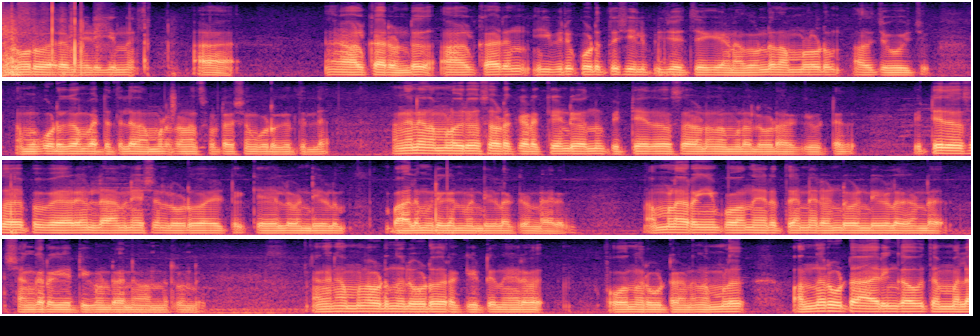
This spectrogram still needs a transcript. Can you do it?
എണ്ണൂറ് വരെ മേടിക്കുന്ന ആൾക്കാരുണ്ട്. ആൾക്കാരും ഇവർ കൊടുത്ത് ശീലിപ്പിച്ച് വെച്ചേക്കുകയാണ് അതുകൊണ്ട് നമ്മളോടും അത് ചോദിച്ചു. നമുക്ക് കൊടുക്കാൻ പറ്റത്തില്ല നമ്മുടെ ട്രാൻസ്പോർട്ടേഷൻ കൊടുക്കത്തില്ല. അങ്ങനെ നമ്മൾ ഒരു ദിവസം അവിടെ കിടക്കേണ്ടി വന്നു. പിറ്റേ ദിവസമാണ് നമ്മുടെ ലോഡ് ഇറക്കി വിട്ടത്. പിറ്റേ ദിവസമായപ്പോൾ വേറെയും ലാമിനേഷൻ ലോഡുമായിട്ട് കെ എൽ വണ്ടികളും ബാലമുരുകൻ വണ്ടികളൊക്കെ ഉണ്ടായിരുന്നു. നമ്മൾ ഇറങ്ങി പോകാൻ നേരത്തെ തന്നെ രണ്ട് വണ്ടികൾ കണ്ട് ശങ്കർ കയറ്റി കൊണ്ട് തന്നെ വന്നിട്ടുണ്ട്. അങ്ങനെ നമ്മൾ അവിടെ നിന്ന് ലോഡ് ഇറക്കിയിട്ട് നേരെ പോകുന്ന റൂട്ടാണ്. നമ്മൾ വന്ന റൂട്ട് ആര്യങ്കാവ് തെമ്മല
